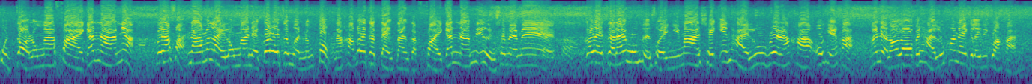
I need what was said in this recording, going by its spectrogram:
ขุดเจาะลงมาฝ่ายกั้นน้ำเนี่ยเวลาฝ่าน้ำมันไหลลงมาเนี่ยก็เลยจะเหมือนน้ำตกนะคะ ก็เลยจะแตกต่างจากฝ่ายกั้นน้ำที่อื่นใช่ไหมแม่ ก็เลยจะได้มุมสวยๆอย่างนี้มาเช็คอินถ่ายรูปด้วยนะคะ โอเคค่ะงั้นเดี๋ยวเรารอไปถ่ายรูปข้างในกันเลยดีกว่าค่ะ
